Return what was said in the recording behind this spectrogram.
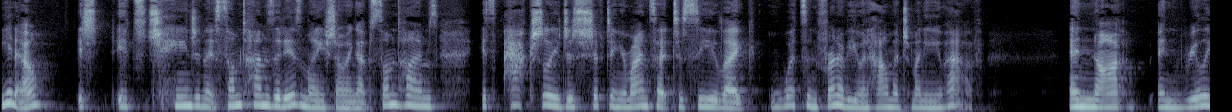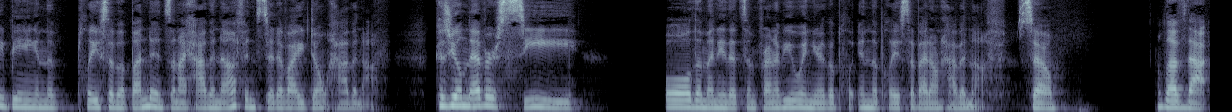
you know it's it's changing that sometimes it is money showing up. Sometimes it's actually just shifting your mindset to see like what's in front of you and how much money you have. And not and really being in the place of abundance and i have enough instead of i don't have enough. Because you'll never see all the money that's in front of you when you're the in the place of i don't have enough. So Love that.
